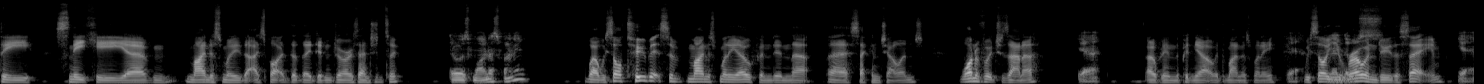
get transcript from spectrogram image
the sneaky um, minus money that I spotted that they didn't draw attention to. There was minus money. Well, we saw two bits of minus money opened in that uh, second challenge. One of which is Anna Yeah. opening the pinata with the minus money. Yeah. We saw And then Jeroen was- do the same. Yeah.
